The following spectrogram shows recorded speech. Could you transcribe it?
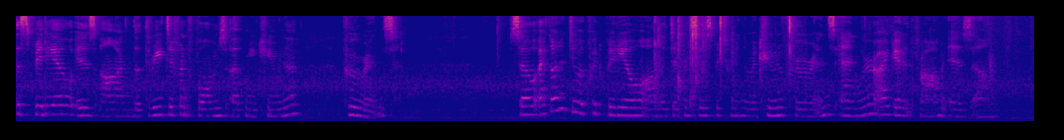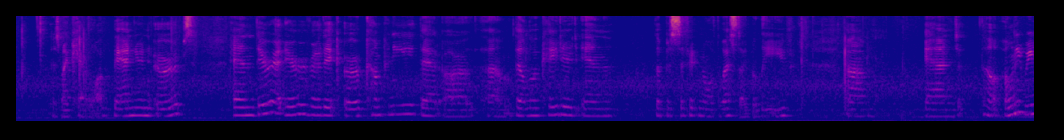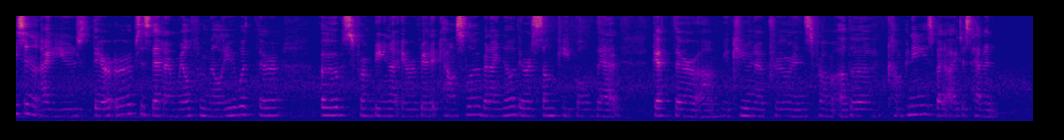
This video is on the three different forms of mucuna pruriens. So I thought I'd do a quick video on the differences between the mucuna pruriens and where I get it from is, um, is my catalog, Banyan Herbs. And they're an Ayurvedic herb company that are um, they're located in the Pacific Northwest, I believe. Um, and the only reason I use their herbs is that I'm real familiar with their herbs from being an Ayurvedic counselor, but I know there are some people that get their um, mucuna pruriens from other companies, but I just haven't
